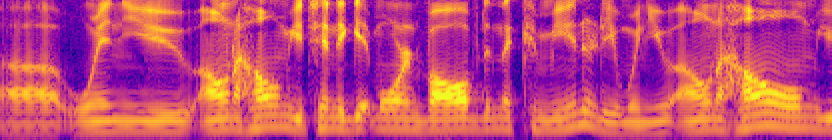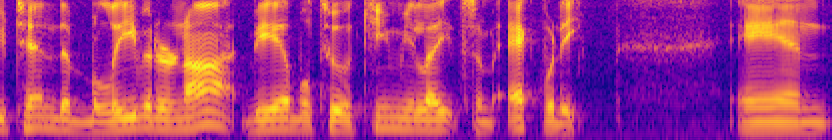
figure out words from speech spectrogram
Uh, when you own a home, you tend to get more involved in the community. When you own a home, you tend to, believe it or not, be able to accumulate some equity and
